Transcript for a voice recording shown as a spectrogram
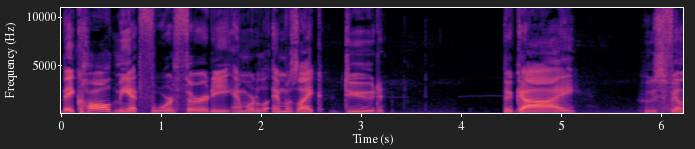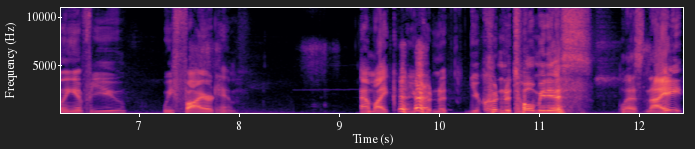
They called me at 4:30 and were and was like, "Dude, the guy who's filling in for you, we fired him." I'm like, "You couldn't have, you couldn't have told me this last night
